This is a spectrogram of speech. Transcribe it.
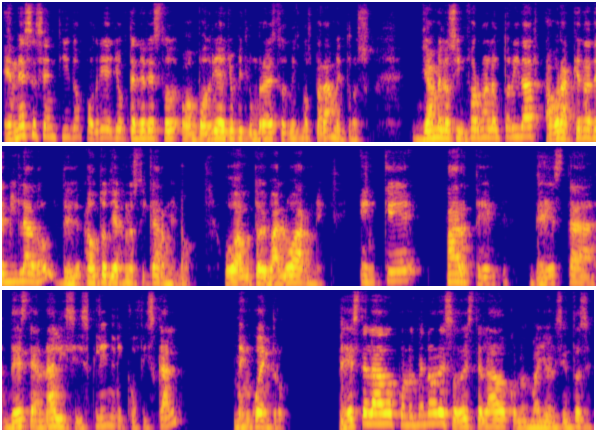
en ese sentido podría yo obtener esto o podría yo vislumbrar estos mismos parámetros. ya me los informa la autoridad, ahora queda de mi lado de autodiagnosticarme, ¿no? O autoevaluarme. ¿En qué parte de, esta, de este análisis clínico fiscal me encuentro? ¿De este lado con los menores o de este lado con los mayores? Y entonces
